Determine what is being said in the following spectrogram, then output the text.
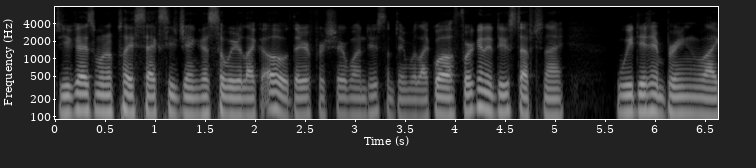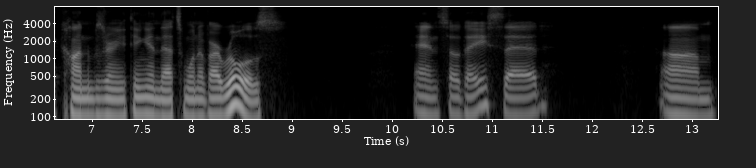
do you guys want to play sexy jenga? So we were like oh they're for sure want to do something. We're like well if we're gonna do stuff tonight we didn't bring like condoms or anything and that's one of our rules. And so they said um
